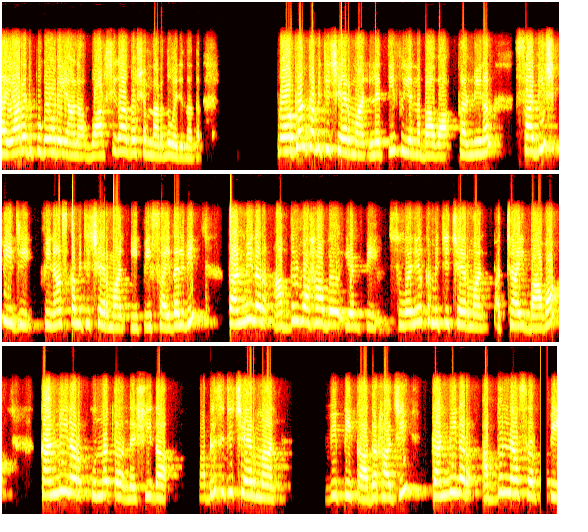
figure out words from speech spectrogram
തയ്യാറെടുപ്പുകളോടെയാണ് വാർഷികാഘോഷം നടന്നുവരുന്നത് പ്രോഗ്രാം കമ്മിറ്റി ചെയർമാൻ ലത്തീഫ് എന്ന Bava convener Satheesh P G finance committee chairman E P Saithalavi convener Abdul Wahab M P souvenir committee chairman Pachayi Bava convener Kunnath Nasheeda publicity chairman V P Khader Haji convener Abdul Nasar P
